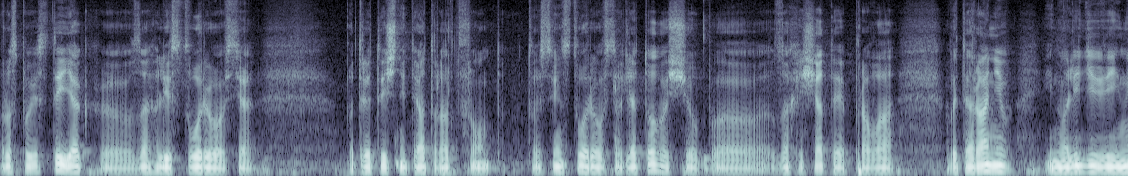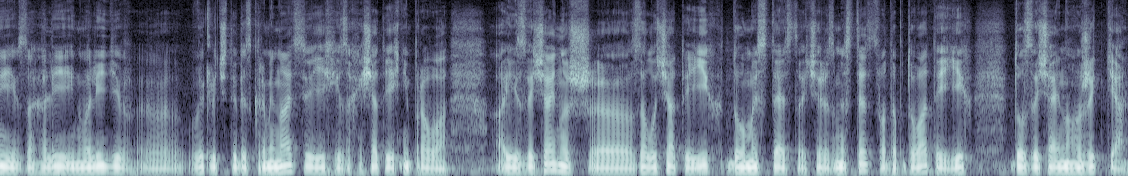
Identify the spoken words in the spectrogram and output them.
розповісти, як е, взагалі створювався патріотичний театр Артфронт. Тобто він створювався для того, щоб е, захищати права ветеранів, інвалідів війни і взагалі інвалідів, е, виключити дискримінацію їх і захищати їхні права. А і, звичайно ж, залучати їх до мистецтва і через мистецтво адаптувати їх до звичайного життя.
